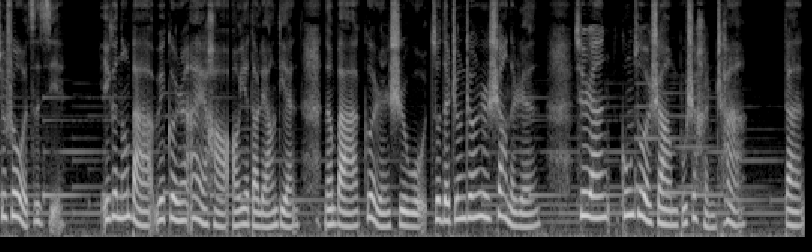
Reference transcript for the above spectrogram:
就说我自己，一个能把为个人爱好熬夜到两点，能把个人事务做得蒸蒸日上的人，虽然工作上不是很差，但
